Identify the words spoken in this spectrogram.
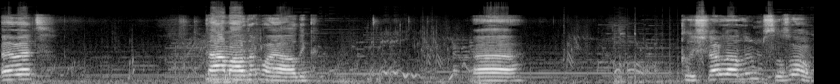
Evet. Tamam aldık bayağı aldık. Ee, kılıçlarla alır mısınız oğlum?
